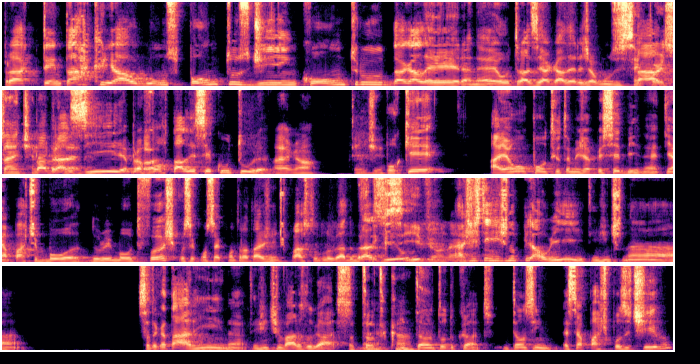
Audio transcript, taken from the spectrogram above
para tentar criar alguns pontos de encontro da galera, né? Ou trazer a galera de alguns Isso é estados né, para galera? Brasília, para fortalecer cultura. Legal. Entendi. Porque aí é um ponto que eu também já percebi, né? Tem a parte boa do remote first, que você consegue contratar gente em quase todo lugar do Brasil. Flexível, né? A gente tem gente no Piauí, tem gente na Santa Catarina, tem gente em vários lugares. Em todo né? canto. Então, em todo canto. Então, assim, essa é a parte positiva.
